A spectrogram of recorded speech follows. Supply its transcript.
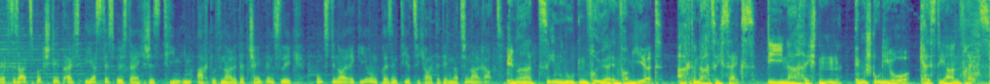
Der FC Salzburg steht als erstes österreichisches Team im Achtelfinale der Champions League und die neue Regierung präsentiert sich heute dem Nationalrat. Immer zehn Minuten früher informiert. 88.6 Die Nachrichten. Im Studio Christian Fritz.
